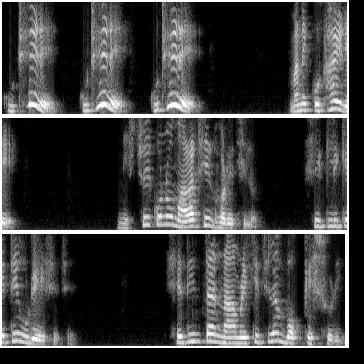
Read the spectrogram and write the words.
কুঠে রে? কুঠে রে? কুঠে রে? মানে কোথায় রে? নিশ্চয়ই কোনো মারাঠির ঘরে ছিল। শিকলি কেটে উড়ে এসেছে। সেদিন তার নাম রেখেছিলাম বক্কেশ্বরী।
